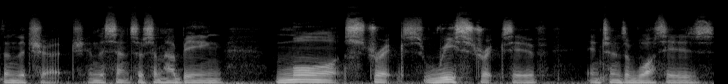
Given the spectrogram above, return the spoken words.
than the church, in the sense of somehow being more strict, restrictive in terms of what is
